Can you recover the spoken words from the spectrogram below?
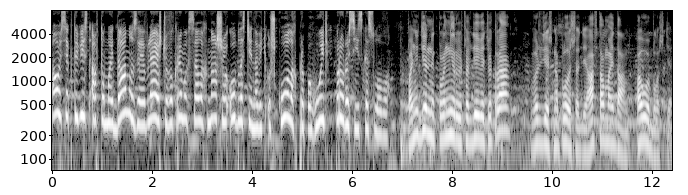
А ось активіст автомайдану заявляє, що в окремих селах нашої області, навіть у школах, пропагують проросійське слово. Понедельник планируется в 9 утра вот здесь на площади Автомайдан по области.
